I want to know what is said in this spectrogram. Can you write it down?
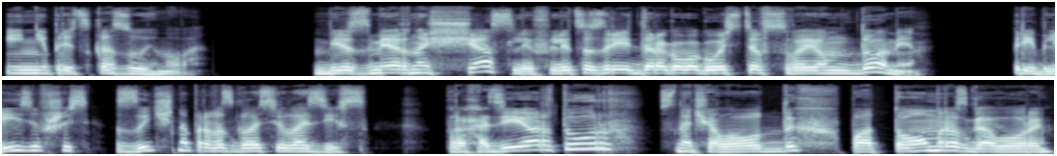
и непредсказуемого. «Безмерно счастлив лицезреть дорогого гостя в своем доме», приблизившись, зычно провозгласил Азиз. «Проходи, Артур. Сначала отдых, потом разговоры».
